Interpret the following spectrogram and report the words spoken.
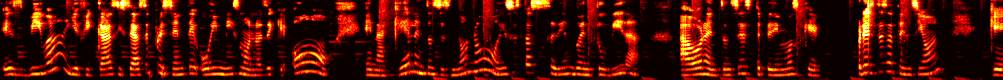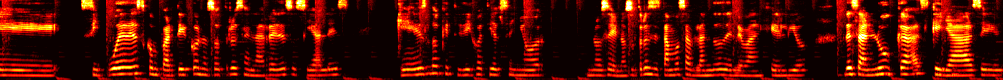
es viva y eficaz y se hace presente hoy mismo, no es de que, oh, en aquel entonces, no, no, eso está sucediendo en tu vida. Ahora, entonces te pedimos que prestes atención, que si puedes compartir con nosotros en las redes sociales qué es lo que te dijo a ti el Señor. No sé, nosotros estamos hablando del Evangelio de San Lucas, que ya hace,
